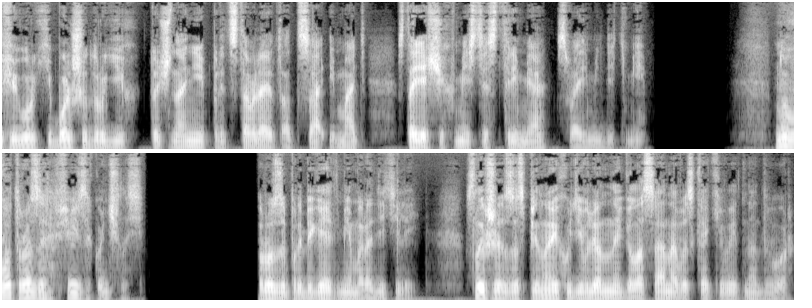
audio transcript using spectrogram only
фигурки больше других, точно они представляют отца и мать, стоящих вместе с тремя своими детьми. Ну вот, Роза, все и закончилось. Роза пробегает мимо родителей. Слыша за спиной их удивленные голоса, она выскакивает на двор.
